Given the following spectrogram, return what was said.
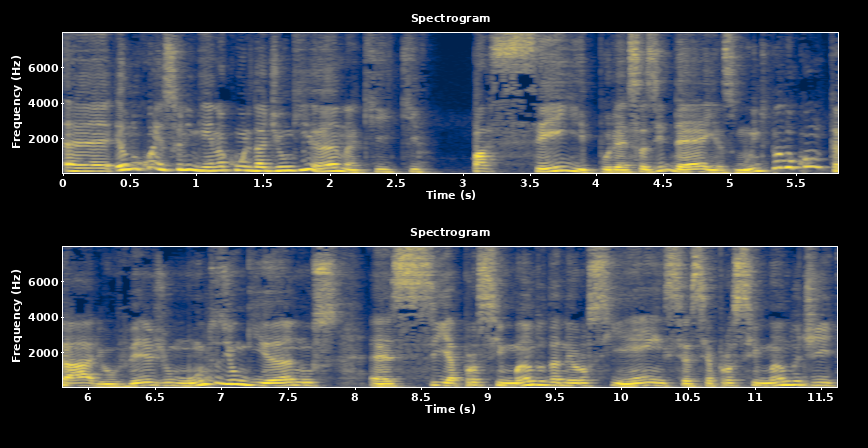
é, eu não conheço ninguém na comunidade junguiana que, que passeie por essas ideias. Muito pelo contrário, eu vejo muitos junguianos eh, se aproximando da neurociência, se aproximando de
